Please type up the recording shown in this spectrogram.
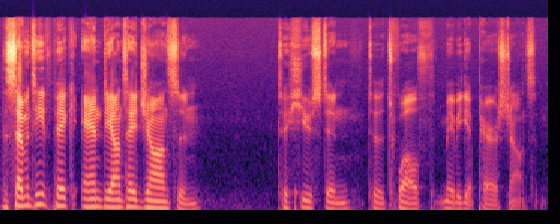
the 17th pick and Diontae Johnson to Houston to the 12th. Maybe get Paris Johnson.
